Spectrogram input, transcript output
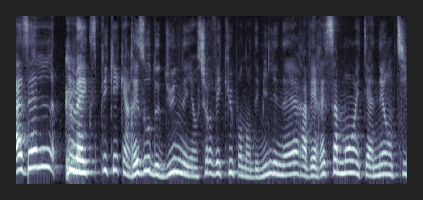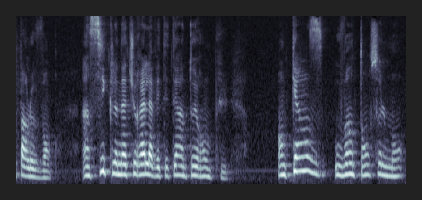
Hazel m'a expliqué qu'un réseau de dunes ayant survécu pendant des millénaires avait récemment été anéanti par le vent. Un cycle naturel avait été interrompu. En 15 ou 20 ans seulement,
